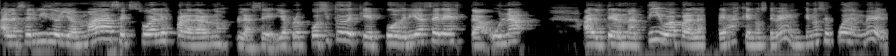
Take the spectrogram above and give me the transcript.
al hacer videollamadas sexuales para darnos placer? Y a propósito de que podría ser esta una alternativa para las parejas que no se ven, que no se pueden ver.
